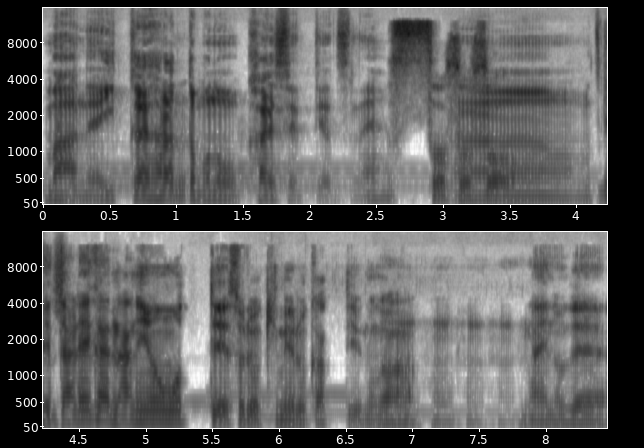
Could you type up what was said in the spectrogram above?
まあね、一回払ったものを返せってやつね。そうそうそう。んで、誰が何をもってそれを決めるかっていうのがないので、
